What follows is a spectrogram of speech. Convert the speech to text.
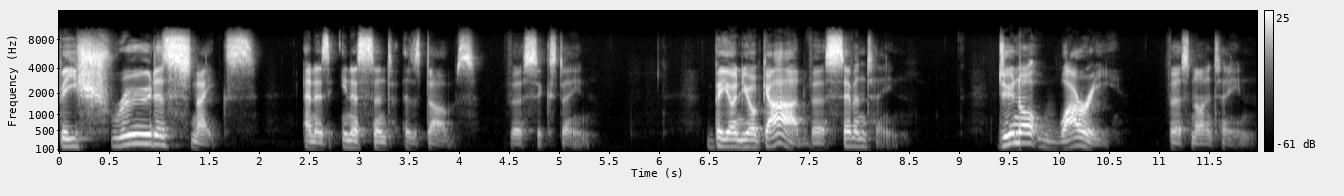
Be shrewd as snakes and as innocent as doves, verse 16. Be on your guard, verse 17. Do not worry, verse 19.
